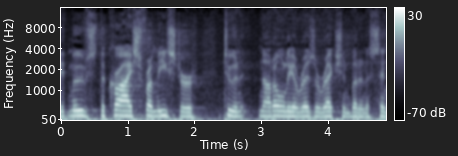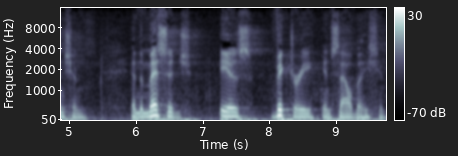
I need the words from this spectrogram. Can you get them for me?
It moves the Christ from Easter to an, not only a resurrection, but an ascension. And the message is victory in salvation.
